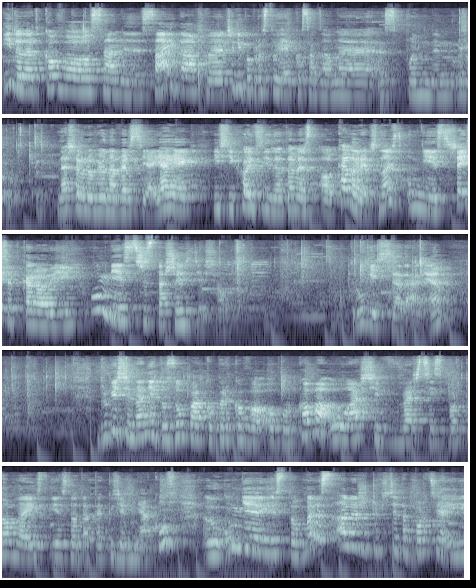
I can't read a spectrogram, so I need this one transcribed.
I dodatkowo sany side up, czyli po prostu jajko sadzone z płynnym żółtkiem. Nasza ulubiona wersja jajek. Jeśli chodzi natomiast o kaloryczność, u mnie jest 600 kalorii. U mnie jest 360. Drugie śniadanie. Drugie śniadanie to zupa koperkowo-ogórkowa. U Asi w wersji sportowej jest, dodatek ziemniaków. U mnie jest to bez, ale rzeczywiście ta porcja i,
